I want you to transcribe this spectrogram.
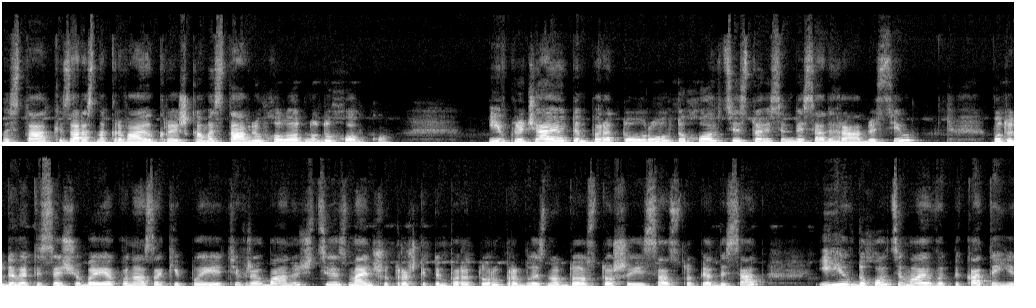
Ось так. І зараз накриваю кришками, ставлю в холодну духовку. І включаю температуру в духовці 180 градусів. Буду дивитися, щоб як вона закипить вже в баночці, зменшу трошки температуру приблизно до 160-150. І в духовці маю випікати її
